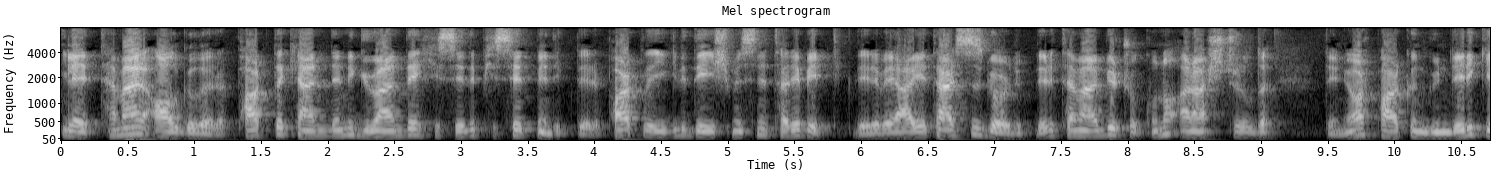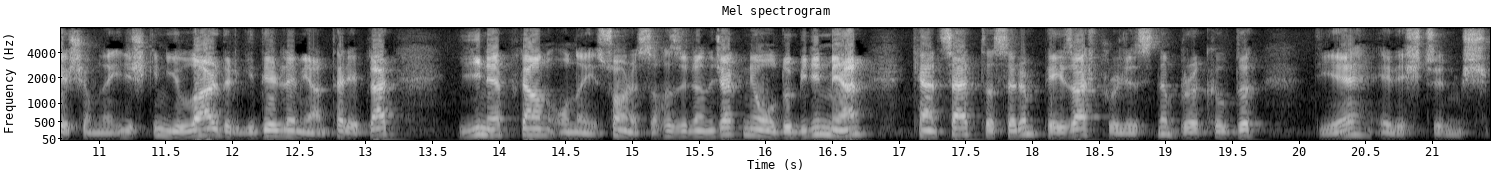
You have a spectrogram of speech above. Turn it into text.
ile temel algıları, parkta kendilerini güvende hissedip hissetmedikleri, parkla ilgili değişmesini talep ettikleri veya yetersiz gördükleri temel birçok konu araştırıldı deniyor. Parkın gündelik yaşamına ilişkin yıllardır giderilemeyen talepler yine plan onayı sonrası hazırlanacak ne olduğu bilinmeyen kentsel tasarım peyzaj projesine bırakıldı diye eleştirilmiş.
